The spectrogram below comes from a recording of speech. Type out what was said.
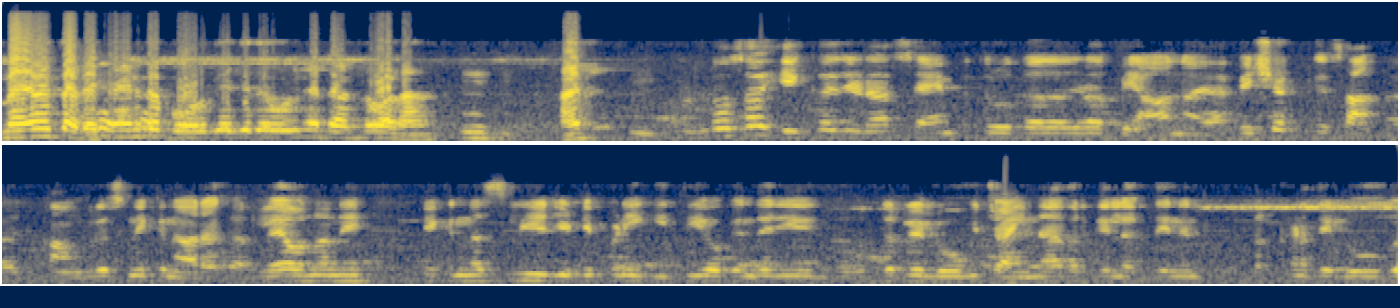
ਮੈਂ ਇਹ ਤੁਹਾਡੇ ਕਹਿਣ ਤੇ ਬੋਲ ਕੇ ਕਿਤੇ ਉਹ ਨਾ ਡੰਡ ਵਾਲਾ ਹਾਂਜੀ। ਲੋ ਸਾਹਿਬ ਇੱਕ ਜਿਹੜਾ ਸੈਮ ਪਿਤਰੋਦਾ ਦਾ ਜਿਹੜਾ ਬਿਆਨ ਆਇਆ ਬੇਸ਼ੱਕ ਕਾਂਗਰਸ ਨੇ ਕਿਨਾਰਾ ਕਰ ਲਿਆ ਉਹਨਾਂ ਨੇ ਇੱਕ ਨਸਲੀ ਜੀ ਟਿੱਪਣੀ ਕੀਤੀ ਉਹ ਕਹਿੰਦੇ ਜੀ ਉਧਰਲੇ ਲੋਕ ਚਾਈਨਾ ਵਰਗੇ ਲੱਗਦੇ ਨੇ ਦੱਖਣ ਦੇ ਲੋਕ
